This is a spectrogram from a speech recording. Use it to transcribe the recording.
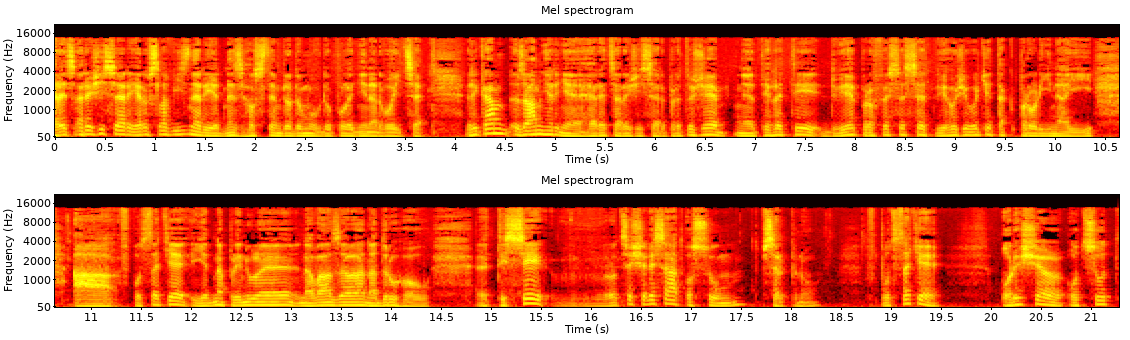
Herec a režisér Jaroslav Vízner je dnes hostem do domu v dopolední na dvojice. Říkám záměrně herec a režisér, protože tyhle ty dvě profese se v jeho životě tak prolínají a v podstatě jedna plynule navázala na druhou. Ty jsi v roce 68 v srpnu v podstatě odešel odsud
